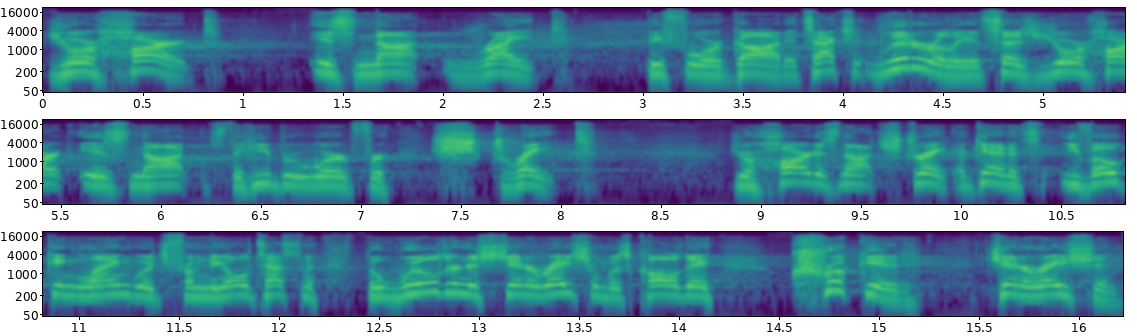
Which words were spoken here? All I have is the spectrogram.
Your heart is not right before God. It's actually, literally, it says, Your heart is not, it's the Hebrew word for straight. Your heart is not straight. Again, it's evoking language from the Old Testament. The wilderness generation was called a crooked generation.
